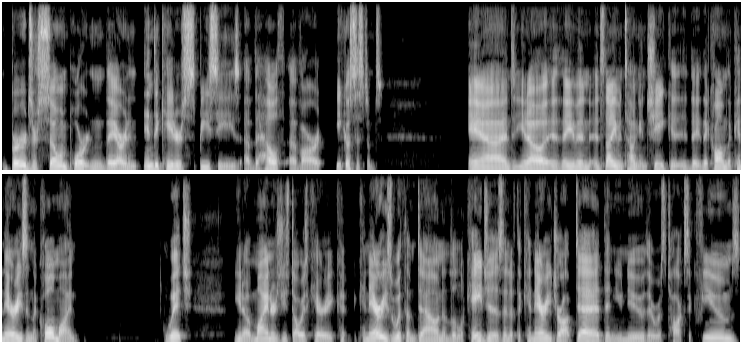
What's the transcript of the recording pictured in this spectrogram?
birds are so important, they are an indicator species of the health of our ecosystems. And you know, they even it's not even tongue in cheek. They they call them the canaries in the coal mine, which you know miners used to always carry ca- canaries with them down in little cages, and if the canary dropped dead, then you knew there was toxic fumes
